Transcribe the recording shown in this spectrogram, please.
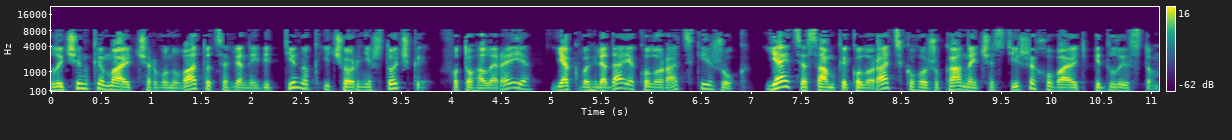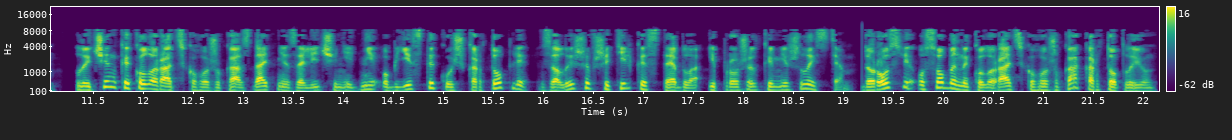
Личинки мають червонувато цегляний відтінок і чорні шточки. Фотогалерея, як виглядає колорадський жук. Яйця самки колорадського жука найчастіше ховають під листом. Личинки колорадського жука здатні за лічені дні об'їсти кущ картоплі, залишивши тільки стебла і прожилки між листям. Дорослі особини колорадського жука картоплею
